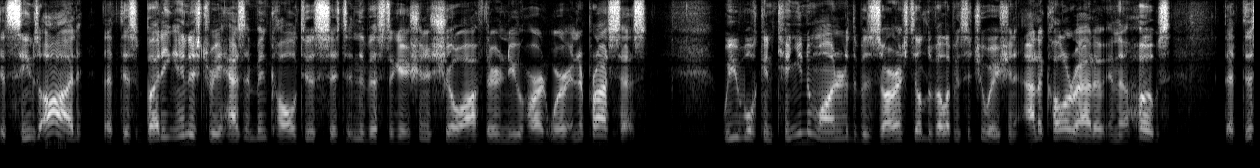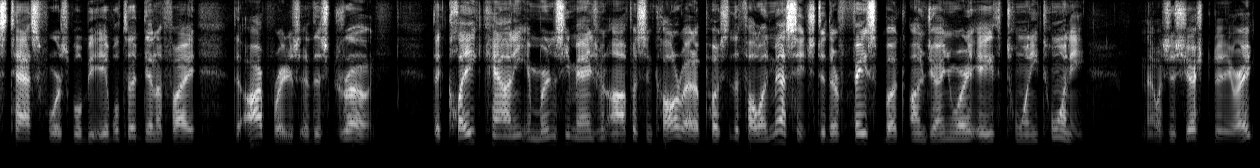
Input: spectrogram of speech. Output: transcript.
It seems odd that this budding industry hasn't been called to assist in the investigation and show off their new hardware in the process. We will continue to monitor the bizarre still developing situation out of Colorado in the hopes that this task force will be able to identify the operators of this drone. The Clay County Emergency Management Office in Colorado posted the following message to their Facebook on January 8, 2020. That was just yesterday, right?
